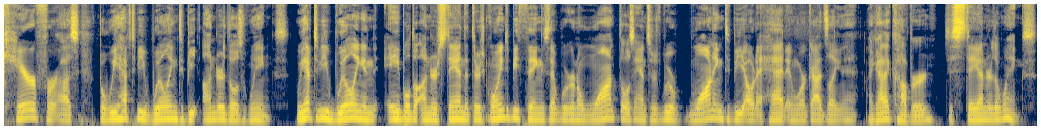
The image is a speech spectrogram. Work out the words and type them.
care for us, but we have to be willing to be under those wings. We have to be willing and able to understand that there's going to be things that we're going to want those answers. We're wanting to be out ahead, and where God's like, eh, I got it covered. Just stay under the wings.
